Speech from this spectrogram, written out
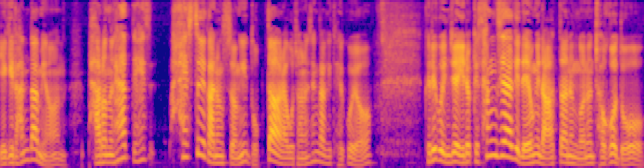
얘기를 한다면 발언을 했, 했을 가능성이 높다라고 저는 생각이 되고요. 그리고 이제 이렇게 상세하게 내용이 나왔다는 거는 적어도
